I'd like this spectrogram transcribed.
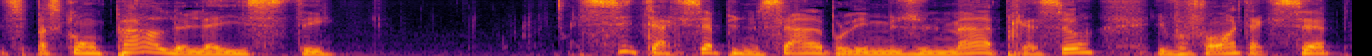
c'est parce qu'on parle de laïcité. Si tu acceptes une salle pour les musulmans, après ça, il va falloir que tu acceptes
